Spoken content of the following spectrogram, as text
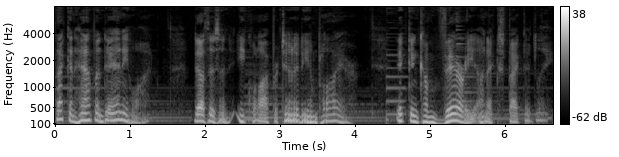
That can happen to anyone. Death is an equal opportunity employer. It can come very unexpectedly.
